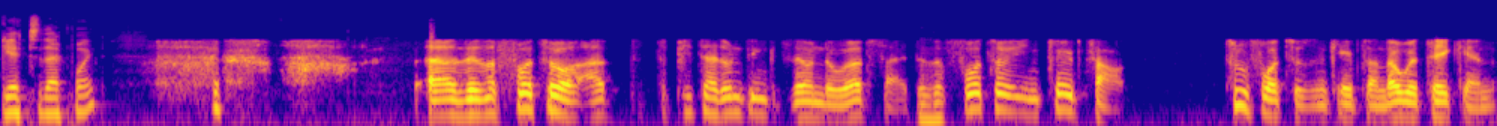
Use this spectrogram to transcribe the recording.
get to that point? Uh, there's a photo, uh, Peter, I don't think it's there on the website. There's a photo in Cape Town, two photos in Cape Town that were taken.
